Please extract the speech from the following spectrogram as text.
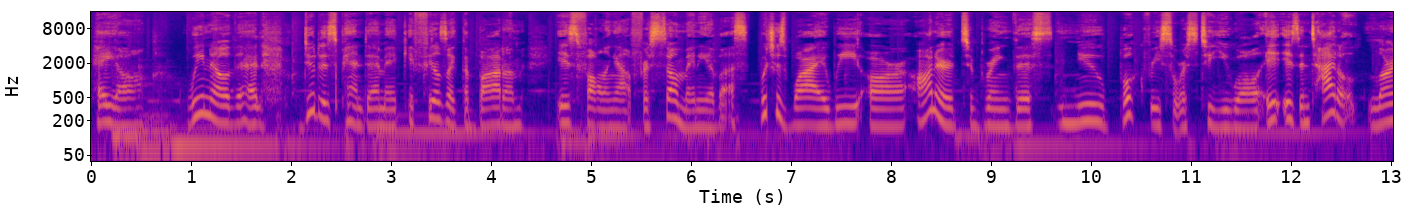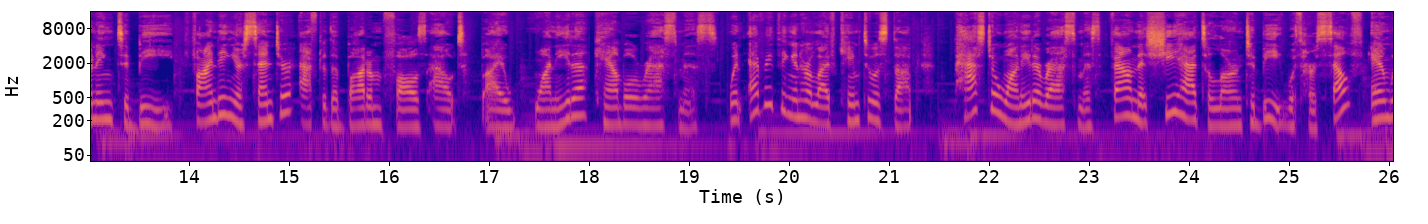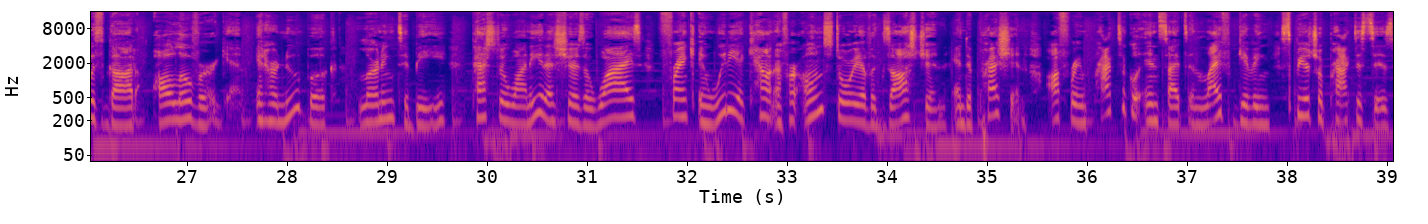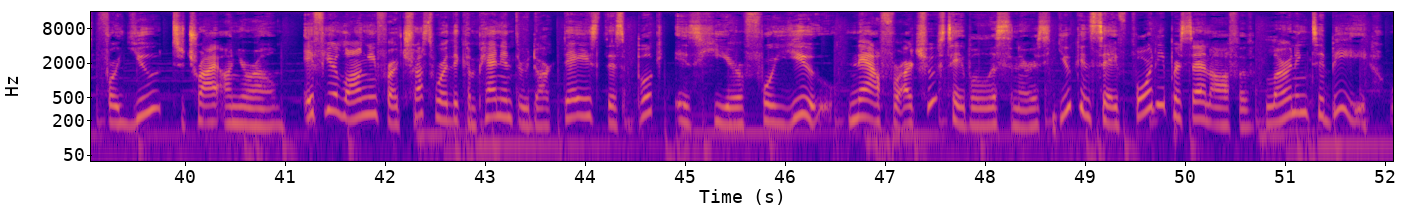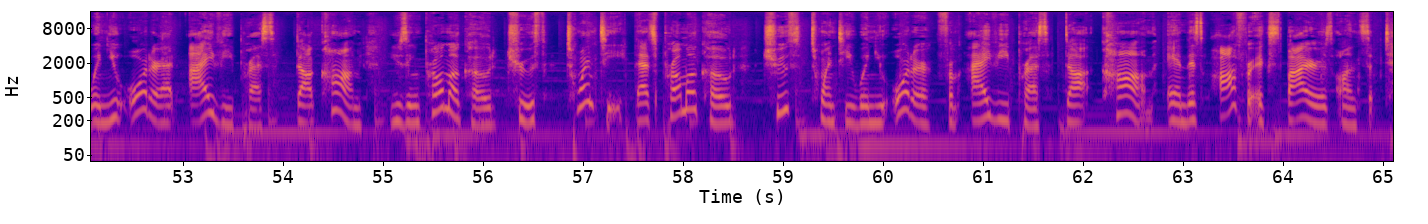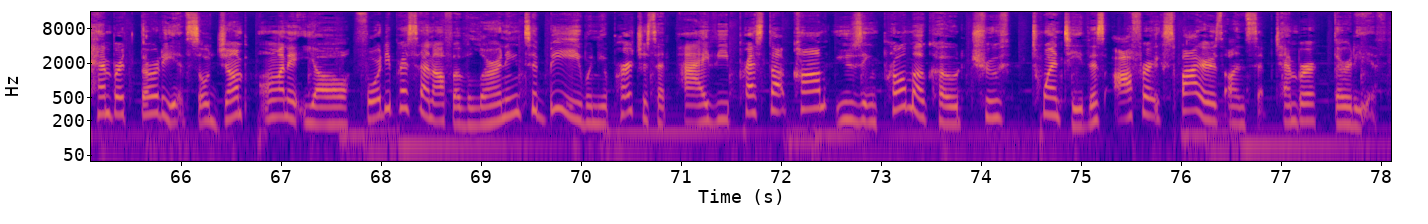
Hey, y'all. We know that due to this pandemic, it feels like the bottom is falling out for so many of us, which is why we are honored to bring this new book resource to you all. It is entitled Learning to Be Finding Your Center After the Bottom Falls Out by Juanita Campbell Rasmus. When everything in her life came to a stop, Pastor Juanita Rasmus found that she had to learn to be with herself and with God all over again. In her new book, Learning to Be, Pastor Juanita shares a wise, frank, and witty account of her own story of exhaustion and depression, offering practical insights and life giving spiritual practices for you to try on your own. If you're longing for a trustworthy companion through dark days, this book is here for you. Now, for our Truth Table listeners, you can save 40% off of Learning to Be when you order at ivpress.com using promo code TRUTH20. That's promo code TRUTH20 when you order from ivpress.com. And this offer expires on September 30th. So jump on it, y'all. 40% off of Learning to Be when you purchase at ivpress.com using promo code TRUTH20. This offer expires on September 30th.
